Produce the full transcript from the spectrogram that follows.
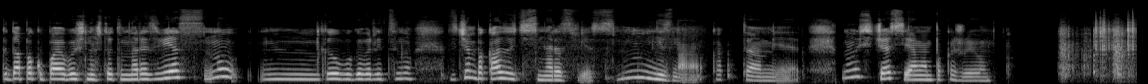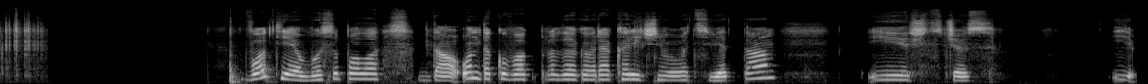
когда покупаю обычно что-то на развес, ну, как бы говорится, ну, зачем показываетесь на развес? Ну, не знаю, как-то мне... Ну, сейчас я вам покажу его. Вот я высыпала. Да, он такого, правда говоря, коричневого цвета. И сейчас... И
